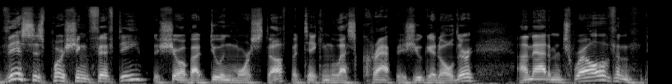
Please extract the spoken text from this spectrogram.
This is Pushing 50, the show about doing more stuff but taking less crap as you get older. I'm Adam 12, and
